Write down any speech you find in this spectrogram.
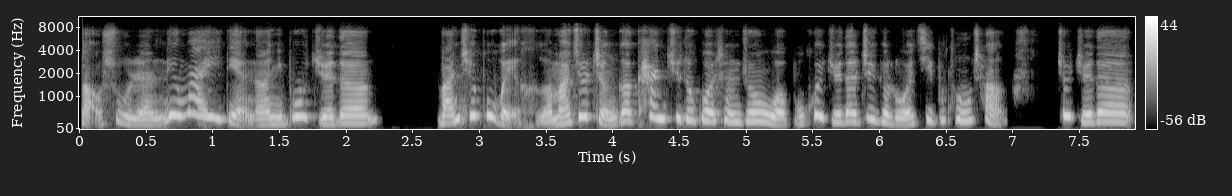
少数人，另外一点呢，你不觉得完全不违和吗？就整个看剧的过程中，我不会觉得这个逻辑不通畅，就觉得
